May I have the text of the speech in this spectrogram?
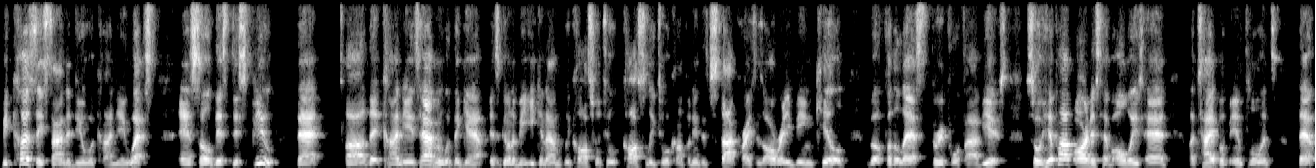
because they signed a deal with Kanye West. And so this dispute that uh, that Kanye is having with the Gap is going to be economically costly to costly to a company that's stock price is already being killed for the last three, four, five years. So hip hop artists have always had a type of influence that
